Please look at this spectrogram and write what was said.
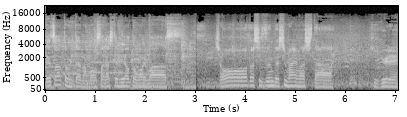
デザートみたいなものを探してみようと思います。ちょうど沈んでしまいました日暮れ。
